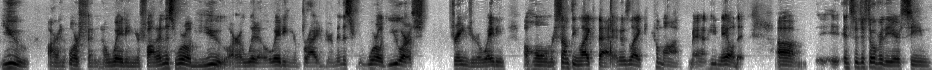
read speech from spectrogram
you are an orphan awaiting your father. In this world, you are a widow awaiting your bridegroom. In this world, you are a stranger awaiting a home or something like that. And it was like, come on, man, he nailed it. Um, and so just over the years, seeing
